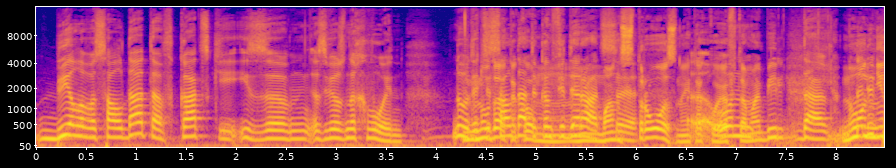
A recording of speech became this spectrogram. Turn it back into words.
э, белого солдата в каске из э, «Звездных войн». Ну, вот ну, эти да, солдаты конфедерации. Монструозный такой он, автомобиль. Да, но он, не,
